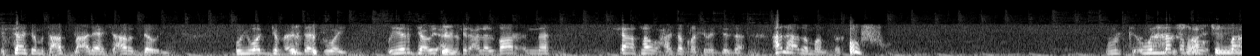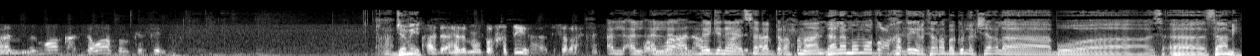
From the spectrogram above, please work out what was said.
الشاشة متعطلة عليها شعار الدوري. ويوقف عندها شوي ويرجع ويأشر على الفار إنه شافها وحسب ركلة الجزاء هل هذا منطق؟ أوف. واللقطه طلعت في مواقع التواصل كل شيء جميل. هذا هذا موضوع خطير هذا صراحة. اللجنة يا أستاذ عبد الرحمن لا لا مو موضوع خطير. ترى بقول لك شغلة أبو آه، آه، سامي.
